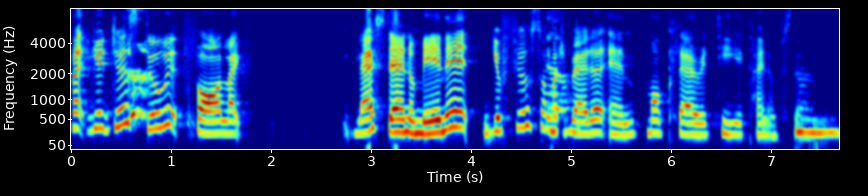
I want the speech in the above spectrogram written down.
but you just do it for like less than a minute. You feel so much better and more clarity kind of stuff. Mm.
